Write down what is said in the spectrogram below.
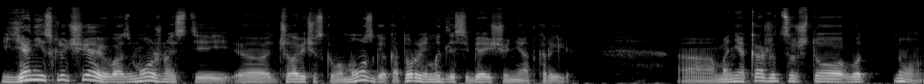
Я не исключаю возможностей э, человеческого мозга, которые мы для себя еще не открыли. А, мне кажется, что вот, ну,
